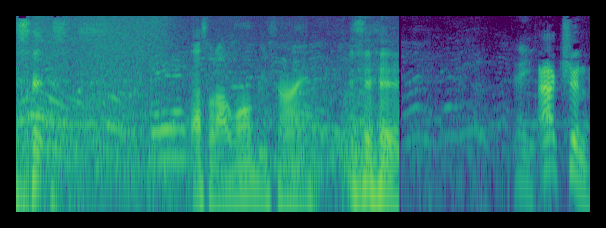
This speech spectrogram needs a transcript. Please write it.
That's what I won't be trying. Action.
